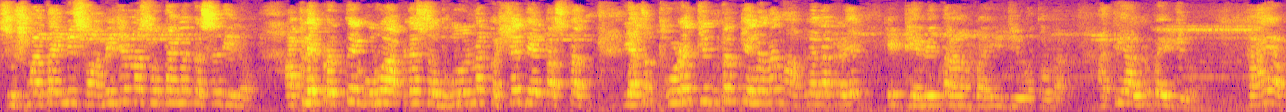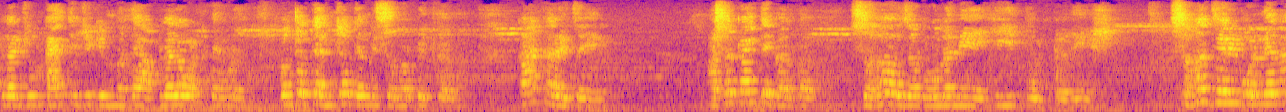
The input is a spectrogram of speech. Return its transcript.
सुषमाताईंनी स्वामीजींना स्वतःला कसं दिलं? आपले प्रत्येक गुरु आपल्या सद्गुरूंना कसे देत असतात? याचं थोडं चिंतन केलं ना मग आपल्याला कळेल की ठेविता पाहिजे हो जीव थोडा अति आलं पाहिजे हो. काय आपला जीव काय त्याची किंमत आहे आपल्याला वाटतं एवढं. पण तो त्यांच्या त्यांनी समर्पित करणं. का करायचंय असं काय ते करतात? सहज बोलणे ही तो उपदेश. सहज जरी बोलले ना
